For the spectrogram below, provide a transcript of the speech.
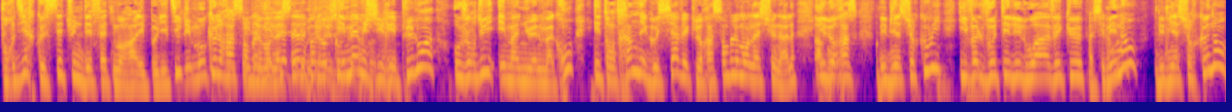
pour dire que c'est une défaite morale et politique Les mots que le Rassemblement National et même j'irai plus loin. Aujourd'hui, Emmanuel Macron est en train de négocier avec le Rassemblement National et le Rass- mais bien sûr que oui, ils veulent voter les lois avec eux. Bah, mais non, mais bien sûr que non.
